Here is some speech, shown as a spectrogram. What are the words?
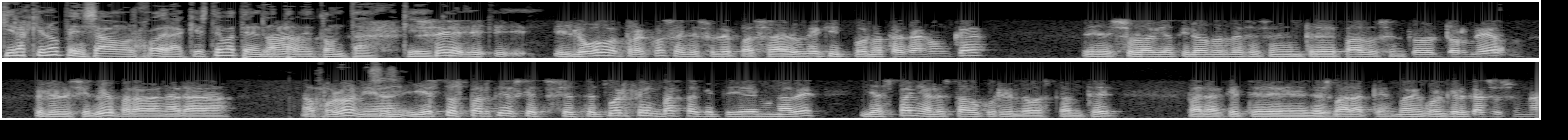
quieras que no pensábamos, joder, aquí este va a tener la tarde tonta. Que, sí, Y, luego otra cosa que suele pasar, un equipo no ataca nunca, eh, solo había tirado dos veces entre palos en todo el torneo, pero le sirvió para ganar a a Polonia. Y estos partidos que se te tuercen, basta que te lleven una vez, y a España le está ocurriendo bastante para que te desbaraten. Bueno, en cualquier caso es una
